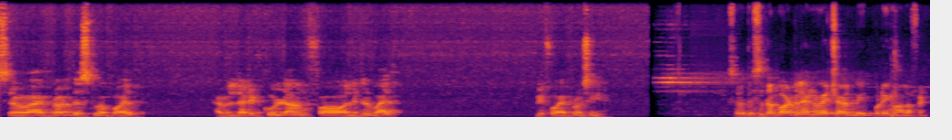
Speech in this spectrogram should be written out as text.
so I brought this to a boil. I will let it cool down for a little while before I proceed. So this is the bottle in which I'll be putting all of it.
